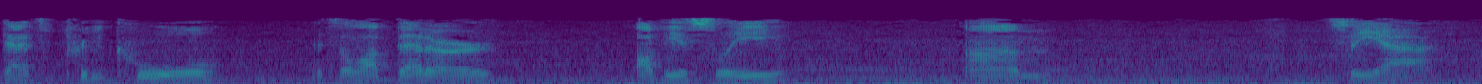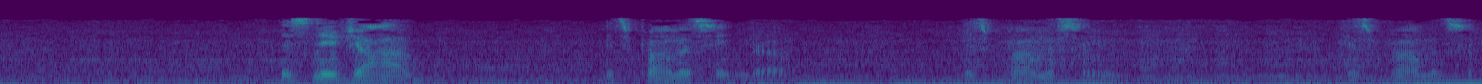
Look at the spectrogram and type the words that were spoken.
that's pretty cool. It's a lot better, obviously. Um, so, yeah. This new job, it's promising, bro. It's promising. It's promising.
